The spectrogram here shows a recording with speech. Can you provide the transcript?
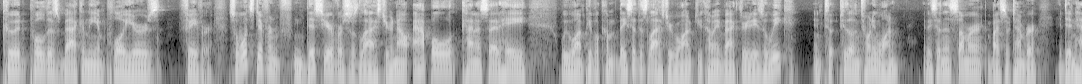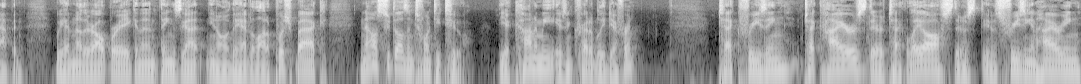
could pull this back in the employer's favor. So what's different this year versus last year? Now Apple kind of said, "Hey, we want people come." They said this last year. We want you coming back three days a week in 2021. And they said in the summer, by September, it didn't happen. We had another outbreak and then things got, you know, they had a lot of pushback. Now it's 2022. The economy is incredibly different. Tech freezing, tech hires, there are tech layoffs, there's, there's freezing in hiring.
